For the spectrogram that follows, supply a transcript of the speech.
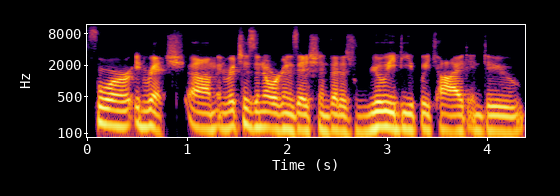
for Enrich. Um, Enrich is an organization that is really deeply tied into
